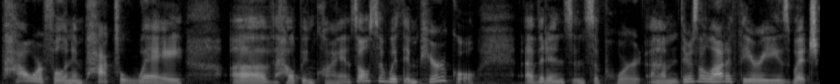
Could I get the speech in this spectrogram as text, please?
powerful and impactful way of helping clients, also with empirical evidence and support. Um, there's a lot of theories which,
